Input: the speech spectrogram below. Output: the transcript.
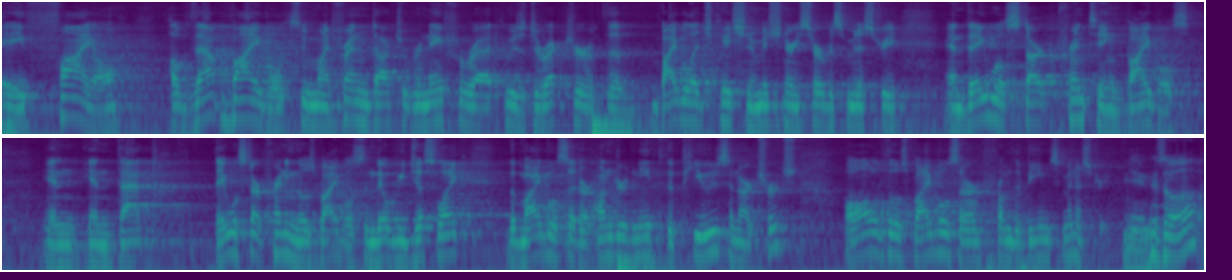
a file of that Bible to my friend Dr. Renee Ferret, who is director of the Bible Education and Missionary Service Ministry, and they will start printing Bibles in in that they will start printing those Bibles, and they'll be just like the Bibles that are underneath the pews in our church. All of those Bibles are from the Beams Ministry. 예, 그래서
